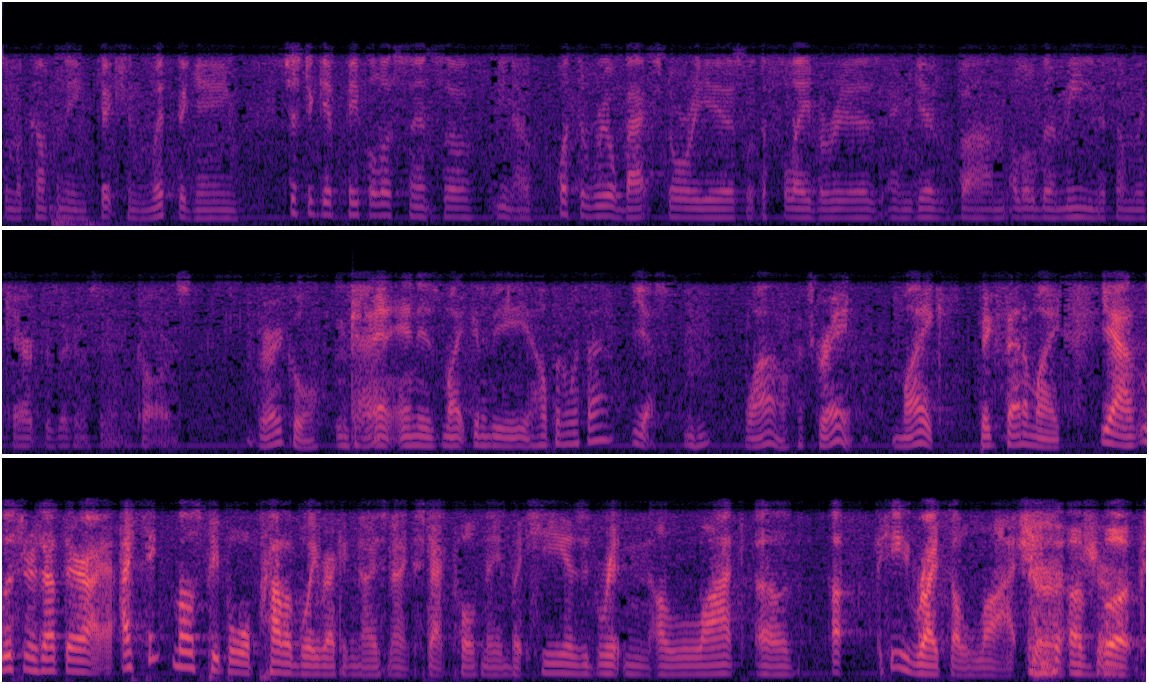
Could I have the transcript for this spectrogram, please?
some accompanying fiction with the game, just to give people a sense of you know what the real backstory is, what the flavor is, and give um, a little bit of meaning to some of the characters they're going to see on the cards. Very cool. Okay. And, and is Mike going to be helping with that? Yes. Mm-hmm. Wow, that's great. Mike, big fan of Mike. Yeah, listeners out there, I, I think most people will probably recognize Max Stackpole's name, but he has written a lot of Uh, he writes a lot Sure, of sure. books.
